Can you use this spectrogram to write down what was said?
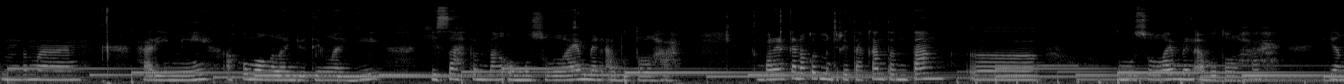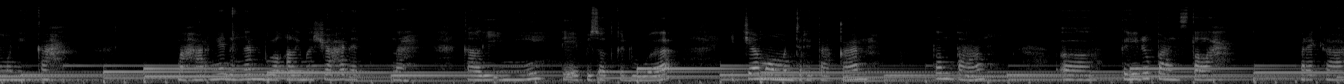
teman-teman. Hari ini aku mau ngelanjutin lagi kisah tentang Ummu Sulaim dan Abu Tolhah. Kemarin kan aku menceritakan tentang uh, Ummu Sulaim dan Abu Tolhah yang menikah maharnya dengan dua kalimat syahadat. Nah, kali ini di episode kedua Ica mau menceritakan tentang uh, kehidupan setelah mereka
